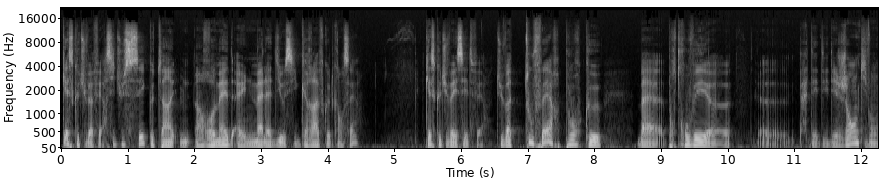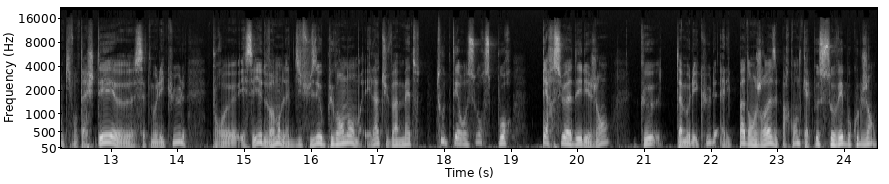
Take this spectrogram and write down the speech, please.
Qu'est-ce que tu vas faire? Si tu sais que tu as un, remède à une maladie aussi grave que le cancer, qu'est-ce que tu vas essayer de faire? Tu vas tout faire pour que, bah, pour trouver euh, euh, bah, des, gens qui vont, qui t'acheter euh, cette molécule, pour essayer de vraiment de la diffuser au plus grand nombre. Et là, tu vas mettre toutes tes ressources pour persuader les gens que ta molécule, elle n'est pas dangereuse, par contre qu'elle peut sauver beaucoup de gens.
